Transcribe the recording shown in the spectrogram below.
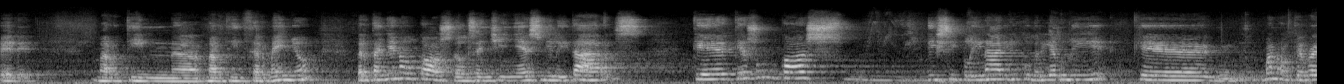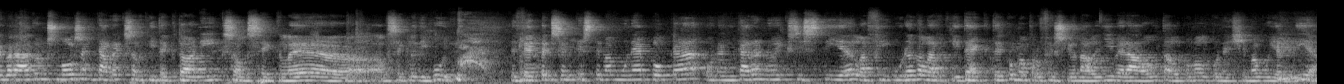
Pere Martín, Martín Cermeño, pertanyent al cos dels enginyers militars, que, que és un cos disciplinari, podríem dir, que, bueno, que rebrà doncs, molts encàrrecs arquitectònics al segle, al segle XVIII. De fet, pensem que estem en una època on encara no existia la figura de l'arquitecte com a professional liberal tal com el coneixem avui en dia.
